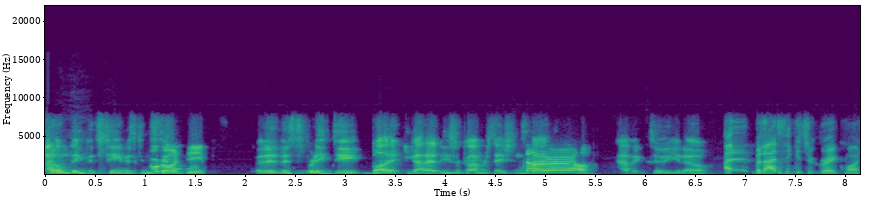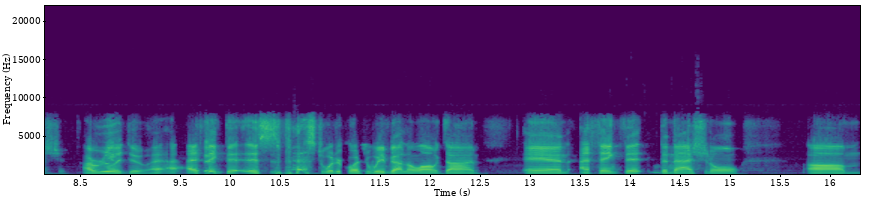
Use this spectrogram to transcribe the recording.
I, don't think the team is We're going deep. This is pretty deep, but you gotta, these are conversations no, that no, no, having too, you know? I, but I think it's a great question. I really yeah. do. I, I think that this is the best Twitter question we've gotten in a long time. And I think that the national – um,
